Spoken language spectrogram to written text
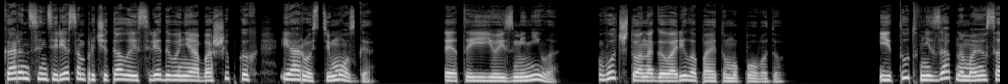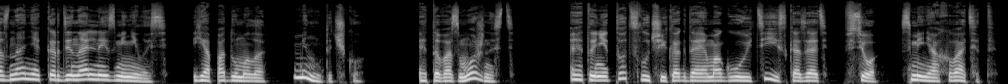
Карен с интересом прочитала исследования об ошибках и о росте мозга. Это ее изменило. Вот что она говорила по этому поводу. И тут внезапно мое сознание кардинально изменилось. Я подумала, минуточку. Это возможность? Это не тот случай, когда я могу уйти и сказать «все, с меня хватит».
